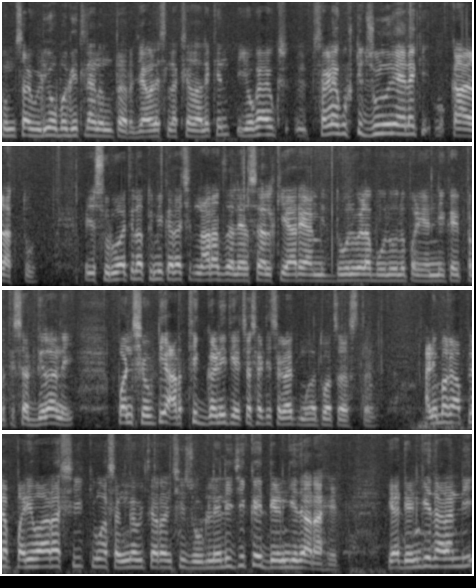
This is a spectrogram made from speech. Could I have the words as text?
तुमचा व्हिडिओ बघितल्यानंतर ज्यावेळेस लक्षात आलं की योगायोग सगळ्या गोष्टी जुळून यायला की काळ लागतो. म्हणजे सुरुवातीला तुम्ही कदाचित नाराज झाले असाल की अरे आम्ही दोन वेळा बोलवलं पण यांनी काही प्रतिसाद दिला नाही. पण शेवटी आर्थिक गणित याच्यासाठी सगळ्यात महत्त्वाचं असतं. आणि मग आपल्या परिवाराशी किंवा संघविचारांशी जोडलेली जी काही देणगीदार आहेत या देणगीदारांनी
